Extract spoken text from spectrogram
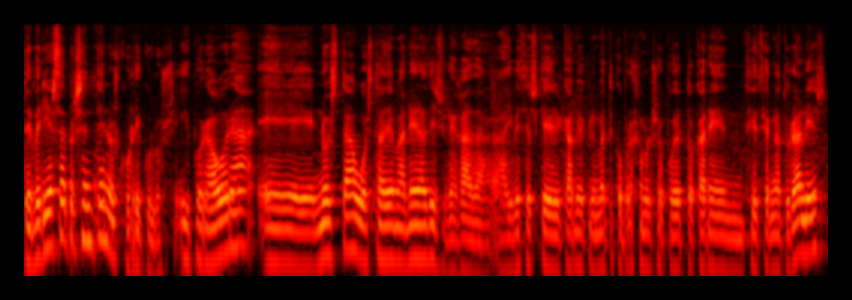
Debería estar presente en los currículos y por ahora eh, no está o está de manera disgregada. Hay veces que el cambio climático, por ejemplo, se puede tocar en ciencias naturales,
